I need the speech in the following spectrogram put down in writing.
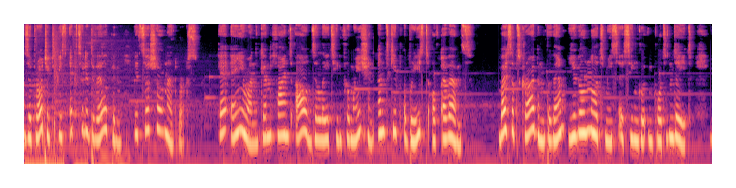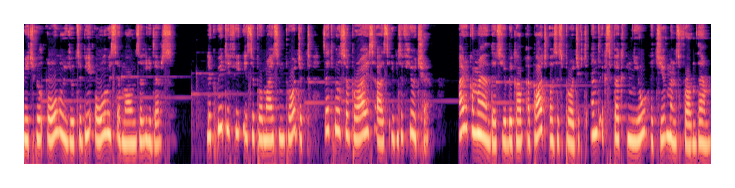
The project is actually developing its social networks. Here anyone can find out the latest information and keep abreast of events. By subscribing to them, you will not miss a single important date, which will allow you to be always among the leaders. Liquidify is a promising project that will surprise us in the future. I recommend that you become a part of this project and expect new achievements from them.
